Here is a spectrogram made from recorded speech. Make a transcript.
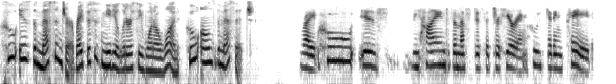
who is the messenger, right? This is media literacy 101. Who owns the message? Right. Who is behind the messages that you're hearing? Who's getting paid?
